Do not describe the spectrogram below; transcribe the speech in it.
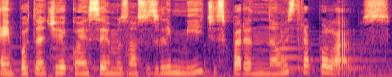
É importante reconhecermos nossos limites para não extrapolá-los.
